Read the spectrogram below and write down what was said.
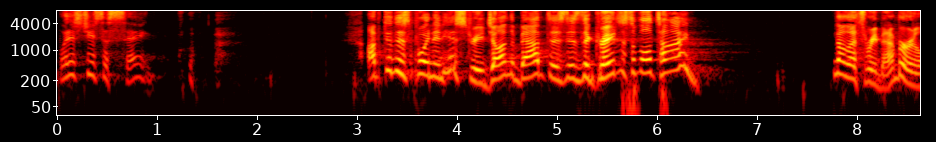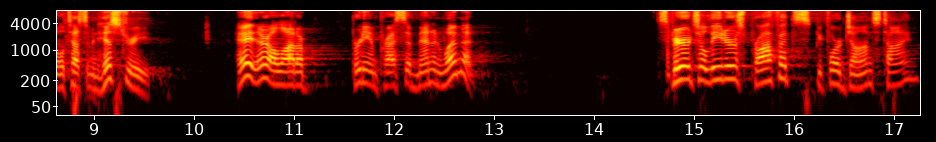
What is Jesus saying? Up to this point in history, John the Baptist is the greatest of all time. Now, let's remember in Old Testament history hey, there are a lot of pretty impressive men and women. Spiritual leaders, prophets before John's time.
